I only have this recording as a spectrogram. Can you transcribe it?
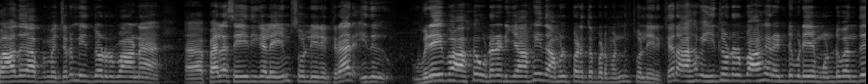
பாதுகாப்பு அமைச்சரும் இது தொடர்பான பல செய்திகளையும் சொல்லியிருக்கிறார். இது விரைவாக உடனடியாக இது அமல்படுத்தப்படும் என்று சொல்லியிருக்கார் ஆகவே இது தொடர்பாக ரெண்டு விடயம் கொண்டு வந்து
